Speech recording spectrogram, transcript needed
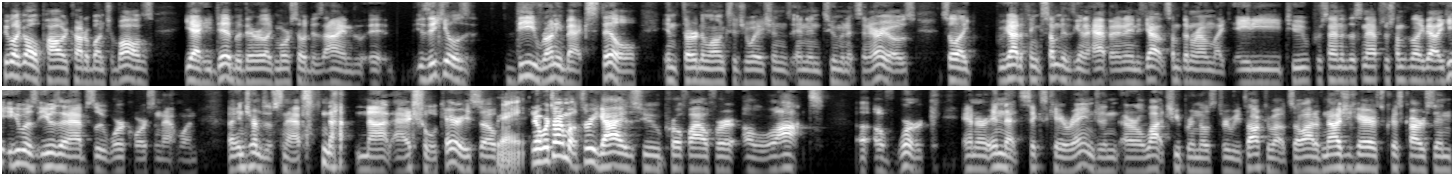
people like, oh, Pollard caught a bunch of balls. Yeah, he did, but they were like more so designed. It, Ezekiel is the running back still in third and long situations and in two minute scenarios. So like we got to think something's going to happen. And he's got something around like 82% of the snaps or something like that. Like he, he was, he was an absolute workhorse in that one uh, in terms of snaps, not, not actual carries. So, right. you know, we're talking about three guys who profile for a lot uh, of work and are in that 6K range and are a lot cheaper than those three we talked about. So out of Najee Harris, Chris Carson,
